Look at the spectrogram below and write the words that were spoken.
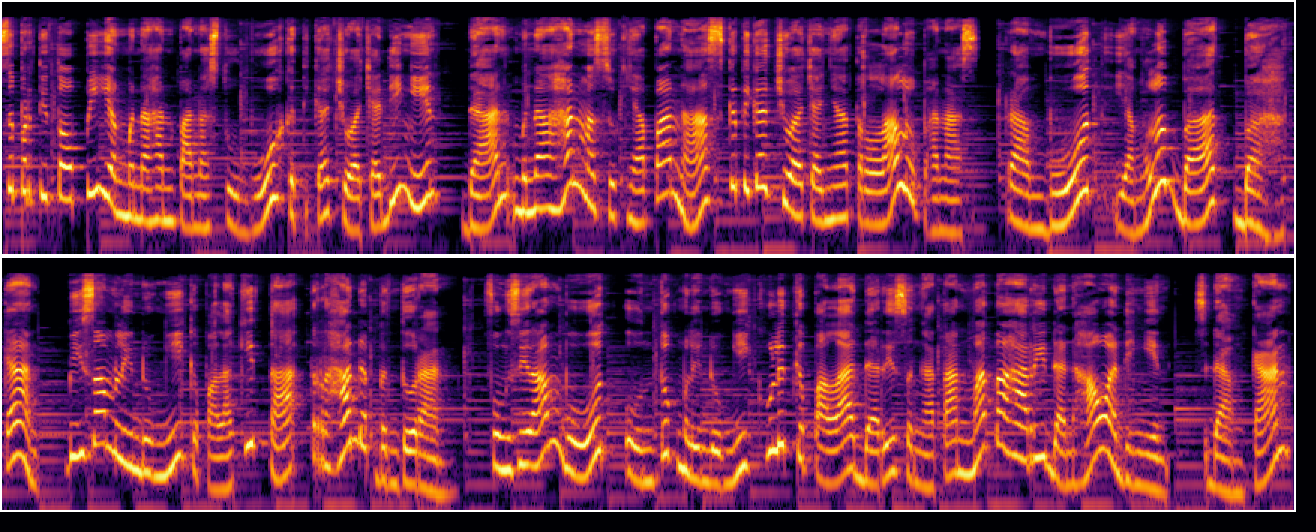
seperti topi yang menahan panas tubuh ketika cuaca dingin dan menahan masuknya panas ketika cuacanya terlalu panas. Rambut yang lebat bahkan bisa melindungi kepala kita terhadap benturan. Fungsi rambut untuk melindungi kulit kepala dari sengatan matahari dan hawa dingin. Sedangkan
